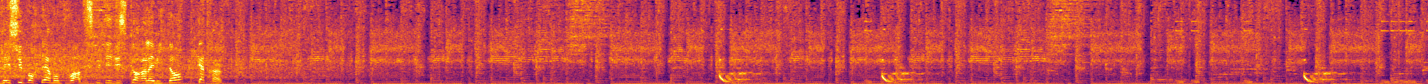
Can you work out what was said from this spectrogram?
Les supporters vont pouvoir discuter du score à la mi-temps. 4-1. Coup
